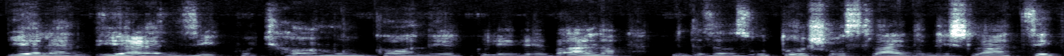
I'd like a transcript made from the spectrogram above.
jelen, jelzik, hogyha a munka nélkülévé válnak, mint ez az utolsó szlájdon is látszik.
